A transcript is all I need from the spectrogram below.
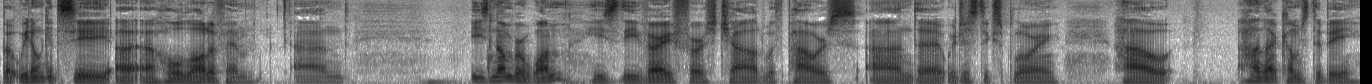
but we don't get to see a, a whole lot of him. And he's number one. He's the very first child with powers, and uh, we're just exploring how how that comes to be,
